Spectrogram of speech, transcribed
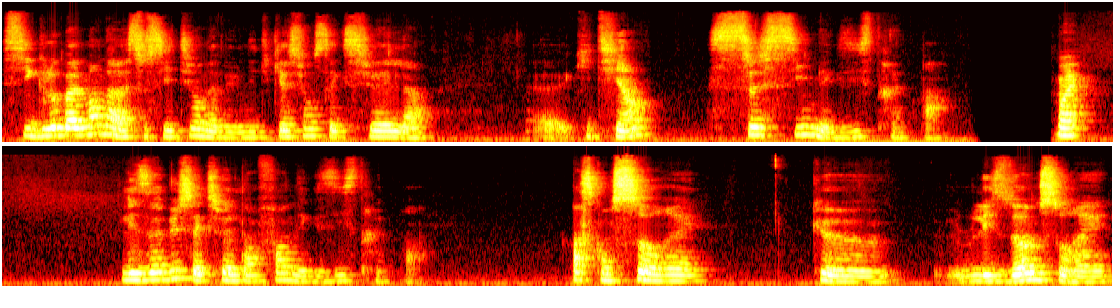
si globalement dans la société on avait une éducation sexuelle euh, qui tient, ceci n'existerait pas. Ouais. Les abus sexuels d'enfants n'existeraient pas. Parce qu'on saurait que les hommes sauraient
